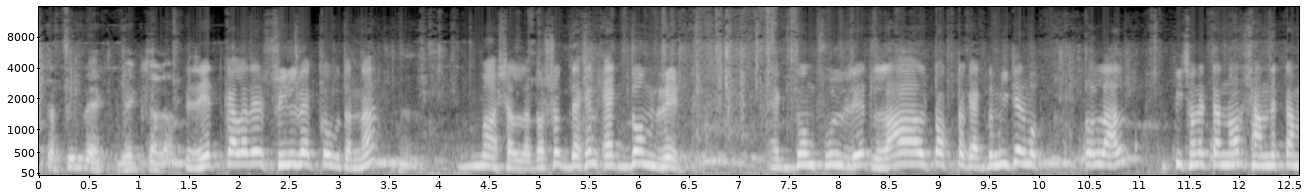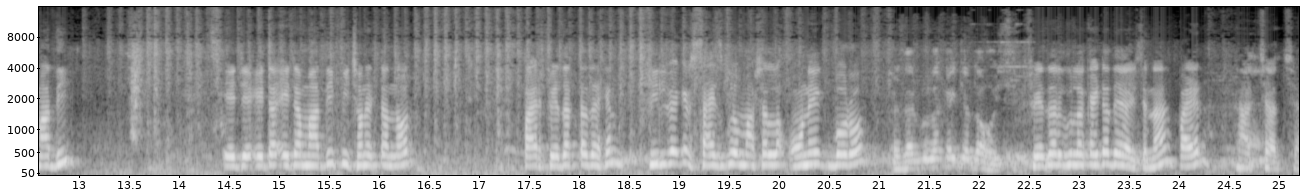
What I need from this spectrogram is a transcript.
এটা রেড কালার রেড কালারের ফিল্ডব্যাক কবুতর না? হুম। মাশাল্লাহ দর্শক দেখেন একদম রেড। একদম ফুল রেড লাল টকটক একদম ইটের মতো লাল। পিছনেরটা নর সামনেরটা মাদি। এই যে এটা এটা মাদি পিছনেরটা নর। পায়ের ফেদারটা দেখেন ফিল্ডব্যাকের সাইজগুলো মাশাল্লাহ অনেক বড়। ফেদারগুলো কাইটা দেওয়া হয়েছে। ফেদারগুলো কাইটা দেওয়া হয়েছে না পায়ের? আচ্ছা আচ্ছা।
